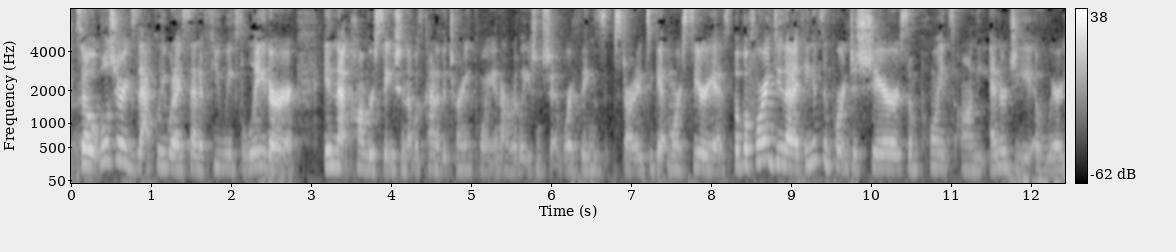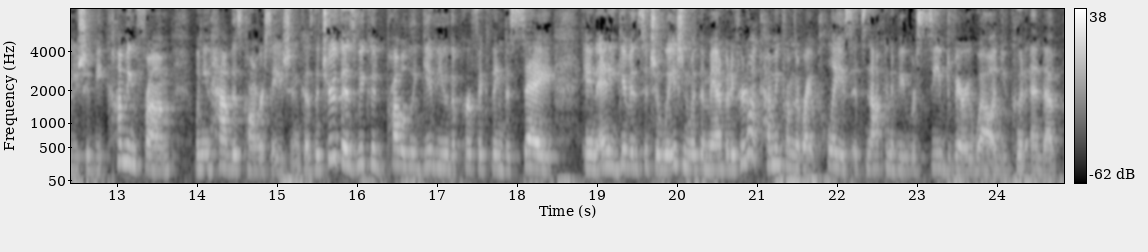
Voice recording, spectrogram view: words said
right. So we'll share exactly what I said a few weeks later in that conversation that was kind of the turning point in our relationship where things started to get more serious. But before I do that, I think it's important to share some points on the energy of where you should be coming from when you have this conversation. Because the truth is, we could probably give you the perfect thing to say in any given situation with a man, but if you're not coming from the right place, it's not going to be received very well, and you could end up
